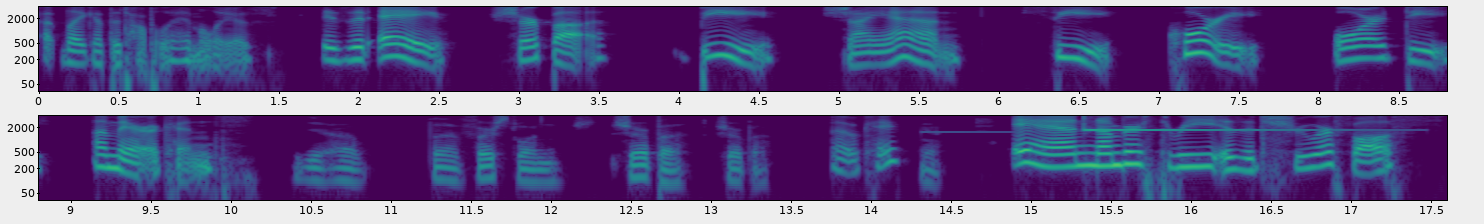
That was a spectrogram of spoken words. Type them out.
at, like at the top of the Himalayas? Is it A, Sherpa, B, Cheyenne, C, Corey, or D, Americans? Yeah, uh, the first one, Sherpa. Sherpa. Okay. Yeah. And number three is it true or false?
